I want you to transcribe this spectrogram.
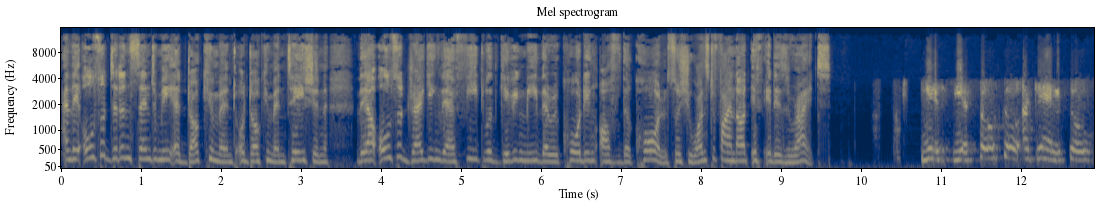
And they also didn't send me a document or documentation. They are also dragging their feet with giving me the recording of the call. So she wants to find out if it is right. Yes, yes. So, so again, so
